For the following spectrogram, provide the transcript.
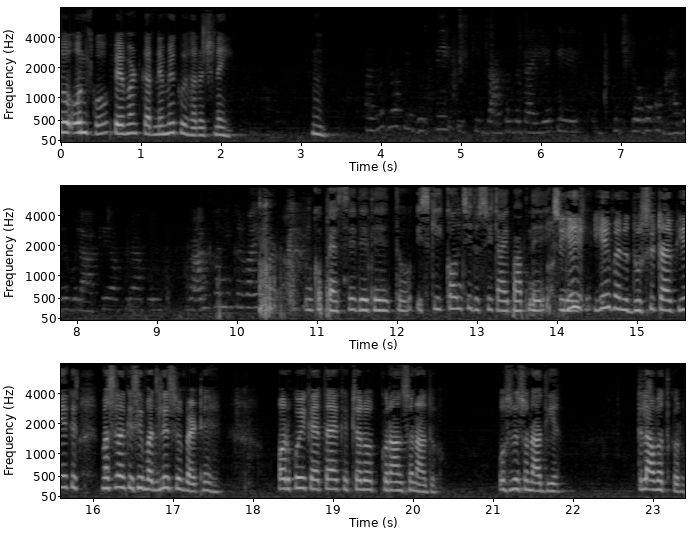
تو ان کو پیمنٹ کرنے میں کوئی حرج نہیں ان کو پیسے دے دیں تو اس کی کون سی دوسری ٹائپ آپ نے اچھا، یہ میں نے دوسری ٹائپ یہ کہ مسئلہ کسی مجلس میں بیٹھے ہیں اور کوئی کہتا ہے کہ چلو قرآن سنا دو اس نے سنا دیا تلاوت کرو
